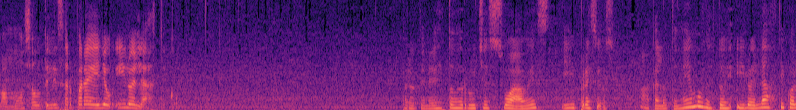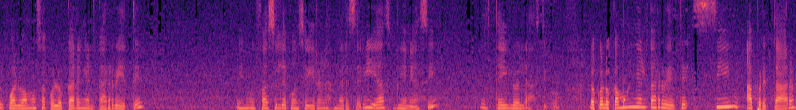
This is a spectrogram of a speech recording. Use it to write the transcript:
Vamos a utilizar para ello hilo elástico. Para obtener estos derruches suaves y preciosos acá lo tenemos esto es hilo elástico el cual vamos a colocar en el carrete. Es muy fácil de conseguir en las mercerías viene así este hilo elástico. Lo colocamos en el carrete sin apretar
